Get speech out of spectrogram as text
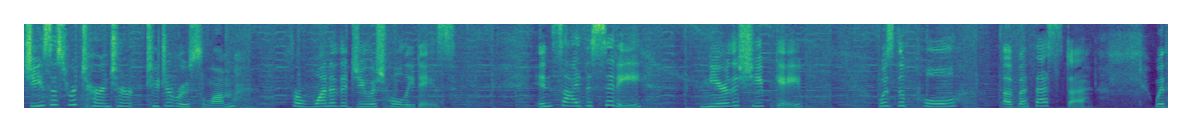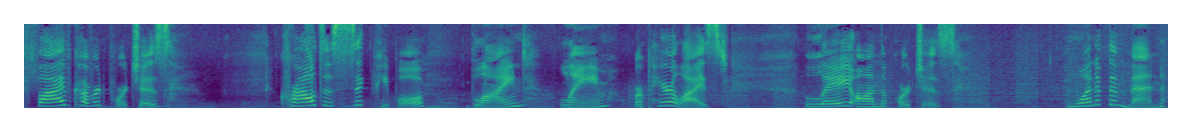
Jesus returned to, to Jerusalem for one of the Jewish holy days. Inside the city, near the sheep gate, was the pool of Bethesda, with five covered porches. Crowds of sick people, blind, lame, or paralyzed, lay on the porches. One of the men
